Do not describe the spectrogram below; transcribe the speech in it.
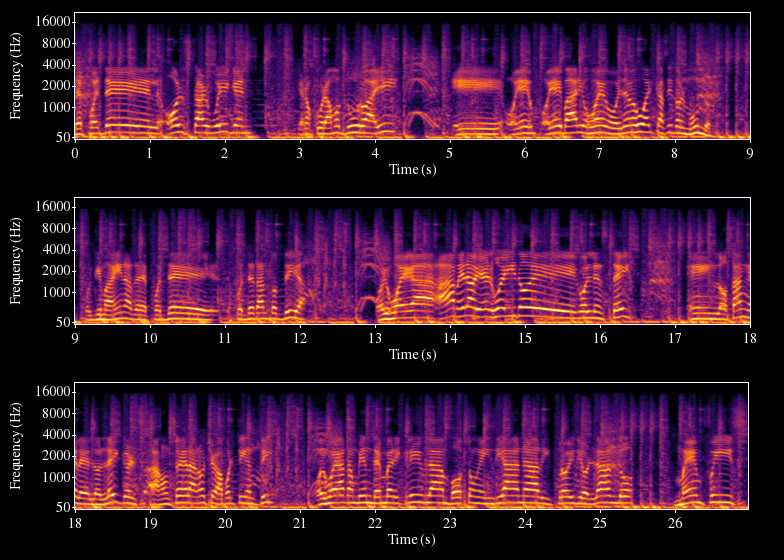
Después del All-Star Weekend, que nos curamos duro ahí. Y hoy hay, hoy hay varios juegos, hoy debe jugar casi todo el mundo. Porque imagínate, después de, después de tantos días. Hoy juega. Ah, mira, hoy el jueguito de Golden State en Los Ángeles, los Lakers, a las 11 de la noche, va por TNT. Hoy juega también Denver y Cleveland, Boston e Indiana, Detroit y Orlando, Memphis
